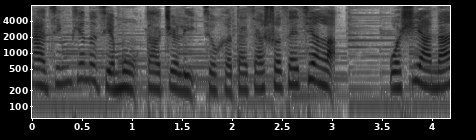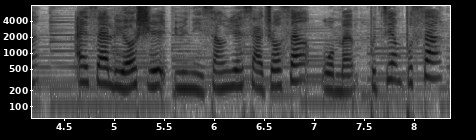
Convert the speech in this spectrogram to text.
那今天的节目到这里就和大家说再见了，我是亚楠。爱在旅游时，与你相约下周三，我们不见不散。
